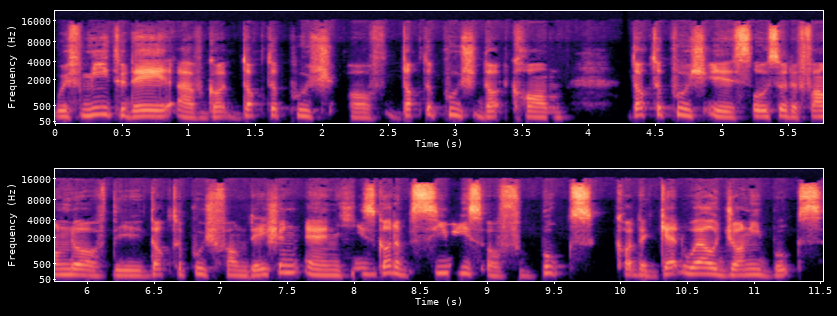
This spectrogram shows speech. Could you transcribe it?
With me today, I've got Dr. Pooch of drpooch.com. Dr. Pooch is also the founder of the Dr. Pooch Foundation, and he's got a series of books called the Get Well Johnny books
